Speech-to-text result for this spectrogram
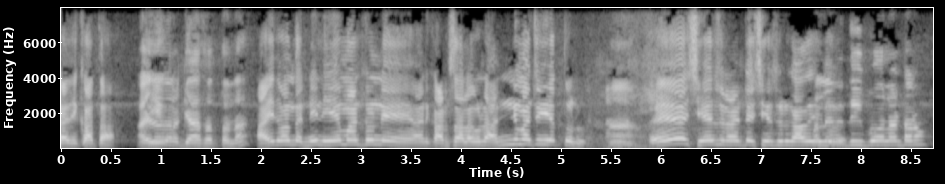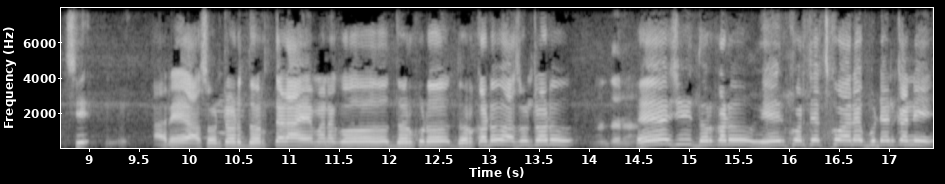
గది కథ. ఐదు వందల గ్యాస్ వస్తుందా? ఐదు వందలు. నేను ఏమంటుండే ఆయనకి అడసాల కూడా అన్ని మంచిగా చేస్తుండు. ఆ. ఏ చేసుడు అంటే చేసుడు కాదు. దిగిపోవాలంటాను అరే అసొంటోడు దొరుకుతాడా? ఏమనకు? దొరకడు దొరకడు అసొంటోడు. ఏ దొరకడు. ఏరుకొని తెచ్చుకోవాలి బుడ్డని కానీ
